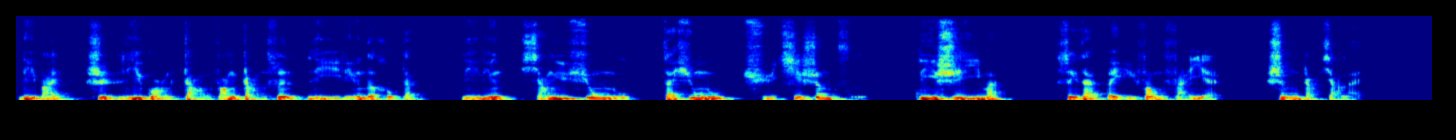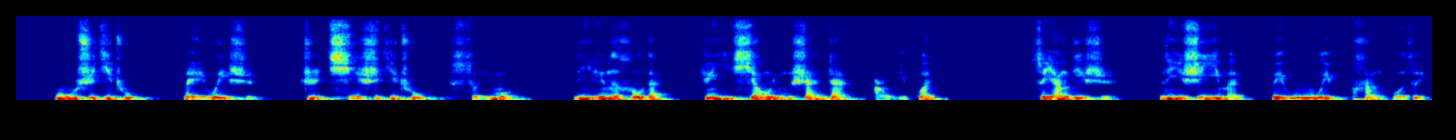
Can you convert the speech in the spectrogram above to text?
李白是李广长房长孙李陵的后代，李陵降于匈奴，在匈奴娶妻生子，李氏一脉虽在北方繁衍生长下来。五世纪初。北魏时至七世纪初隋末，李陵的后代均以骁勇善战而为官。隋炀帝时，李氏一门被诬为叛国罪，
